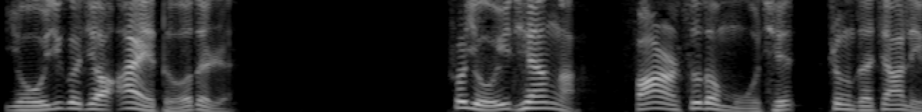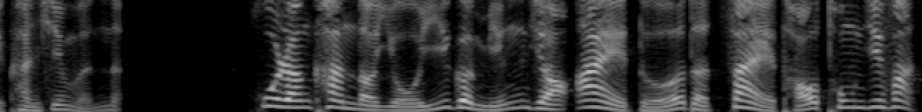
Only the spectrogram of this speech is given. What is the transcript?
有一个叫艾德的人，说有一天啊，法尔兹的母亲正在家里看新闻呢。忽然看到有一个名叫艾德的在逃通缉犯，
